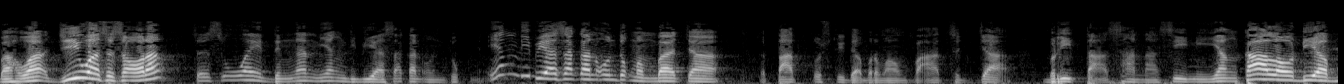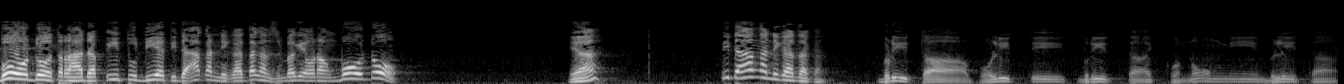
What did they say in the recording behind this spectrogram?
Bahwa jiwa seseorang sesuai dengan yang dibiasakan untuknya. Yang dibiasakan untuk membaca status tidak bermanfaat sejak berita sana sini yang kalau dia bodoh terhadap itu dia tidak akan dikatakan sebagai orang bodoh. Ya. Tidak akan dikatakan berita politik, berita ekonomi, berita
